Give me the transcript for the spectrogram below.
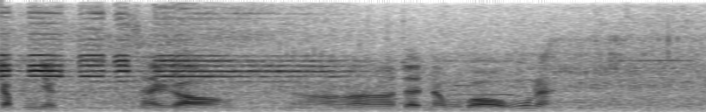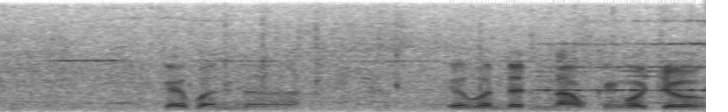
cập nhật Sài Gòn. Đó, đền ông bổn nè kế bên ờ, kế bên đình là một cái ngôi trường.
